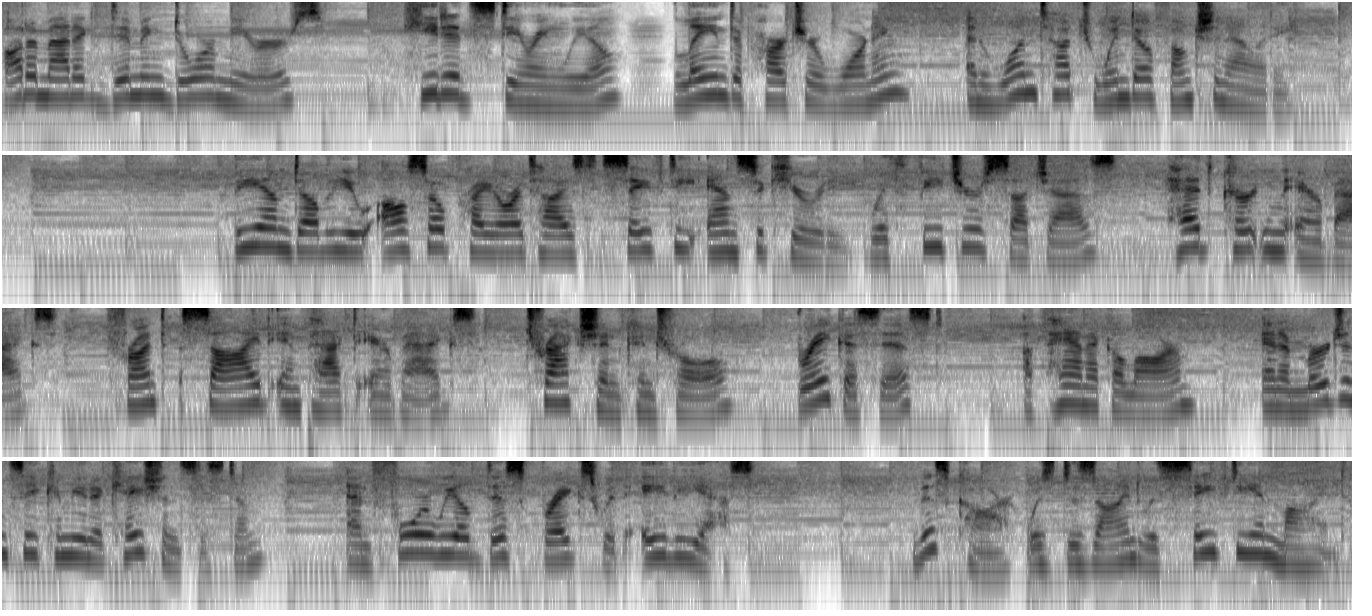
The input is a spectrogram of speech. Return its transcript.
automatic dimming door mirrors, heated steering wheel, lane departure warning, and one-touch window functionality. BMW also prioritized safety and security with features such as head curtain airbags, front side impact airbags, traction control, brake assist, a panic alarm, an emergency communication system, and four-wheel disc brakes with ABS. This car was designed with safety in mind,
